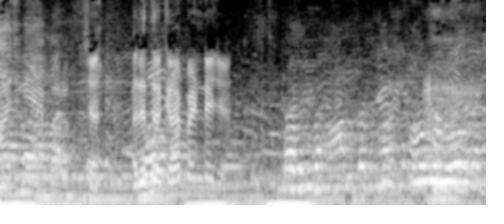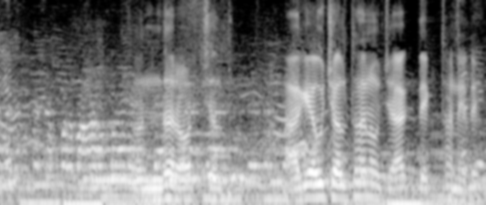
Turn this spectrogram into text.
आज नहीं आया बर्फ़। अच्छा अरे तेरा क्रैप बैंडेज है। अंदर और चल। आगे वो चलता ना जाग देखता नहीं देख।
